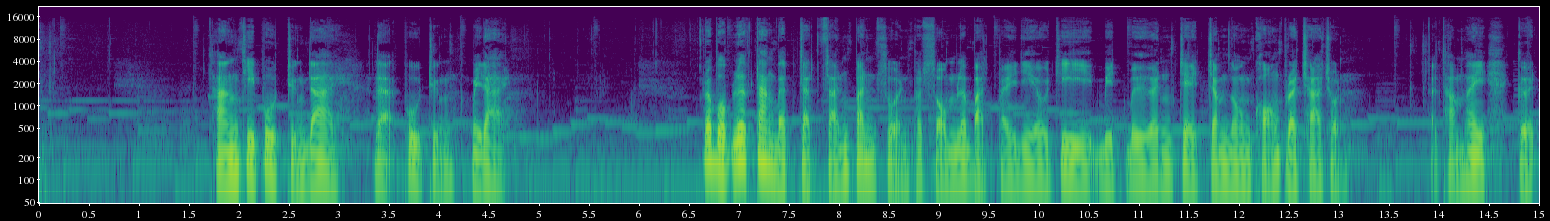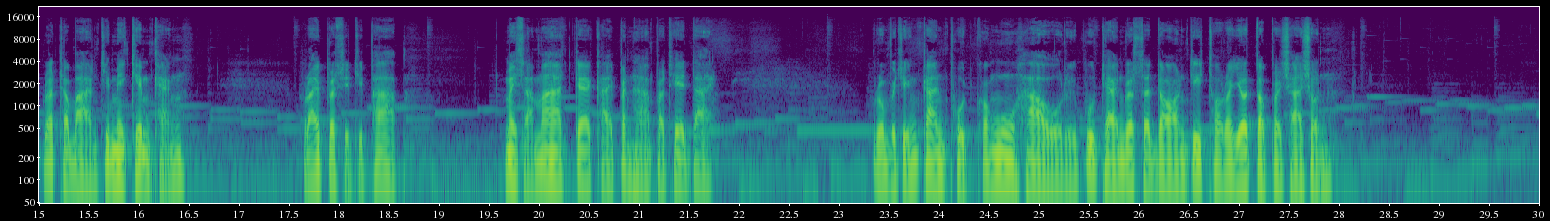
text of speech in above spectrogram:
ทั้งที่พูดถึงได้และพูดถึงไม่ได้ ระบบเลือกตั้งแบบจัดสรรปันส่วนผสมและบัตรใบเดียวที่บิดเบือนเจตจำนงของประชาชนทำให้เกิดรัฐบาลที่ไม่เข้มแข็ง ไร้ประสิทธิภาพ ไม่สามารถแก้ไขปัญหาประเทศได้ รวมไปถึงการผุดของงูเห่าหรือผู้แทนรัษฎรที่ทรยศต่อประชาชน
